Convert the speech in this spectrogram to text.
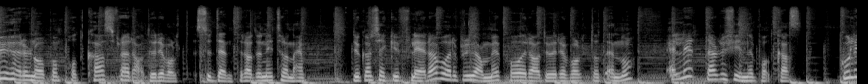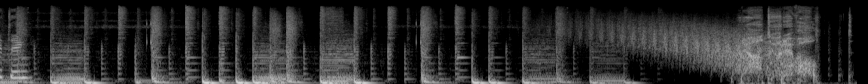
hører nå på en podkast fra Radio Revolt, studentradioen i Trondheim. Du kan sjekke ut flere av våre programmer på radiorevolt.no, eller der du finner podkast. God lytting! Radio Revolt.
